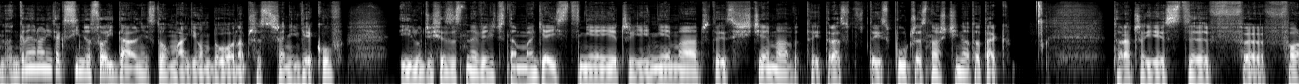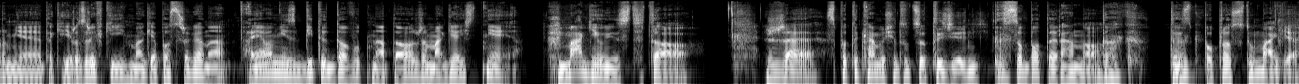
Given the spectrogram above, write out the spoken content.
no, generalnie tak sinusoidalnie z tą magią było na przestrzeni wieków. I ludzie się zastanawiali, czy ta magia istnieje, czy jej nie ma, czy to jest ściema. W tej, teraz w tej współczesności, no to tak, to raczej jest w formie takiej rozrywki magia postrzegana. A ja mam niezbity dowód na to, że magia istnieje. Magią jest to, że spotykamy się tu co tydzień w sobotę rano. Tak. To tak. jest po prostu magia.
